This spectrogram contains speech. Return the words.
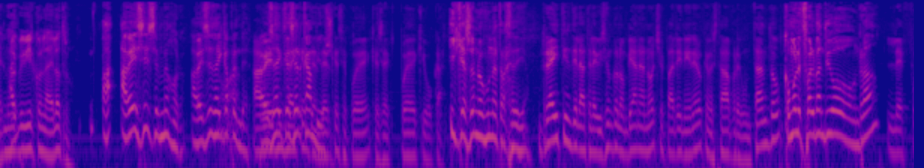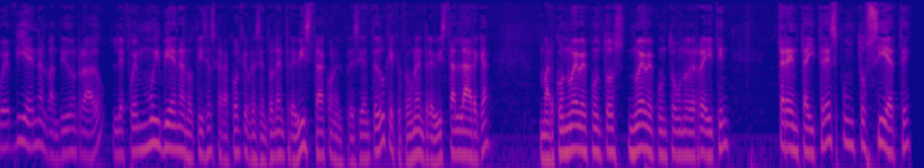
Es mejor hay- vivir con la del otro. A, a veces es mejor, a veces hay que aprender, a, veces, hay que hacer entender cambios. que se puede, que se puede equivocar. Y que eso no es una tragedia. Rating de la televisión colombiana anoche, Padre Linero, que me estaba preguntando. ¿Cómo le fue al bandido honrado? Le fue bien al bandido honrado, le fue muy bien a Noticias Caracol, que presentó la entrevista con el presidente Duque, que fue una entrevista larga, marcó 9 puntos, 9.1 de rating, 33.7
